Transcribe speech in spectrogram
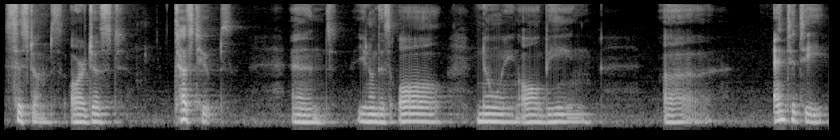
systems are just test tubes. And, you know, this all knowing, all being uh, entity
